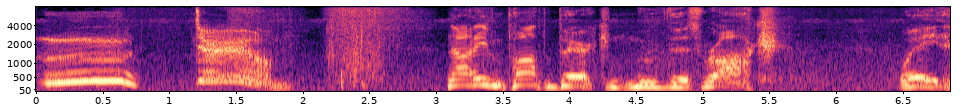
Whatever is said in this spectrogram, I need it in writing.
mm, damn! Not even Papa Bear can move this rock. Wait.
